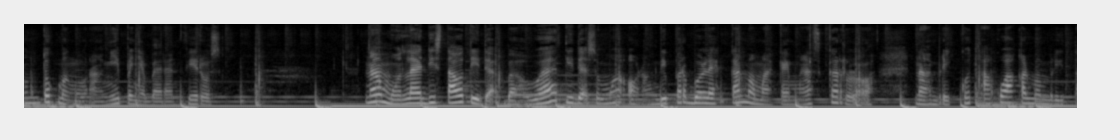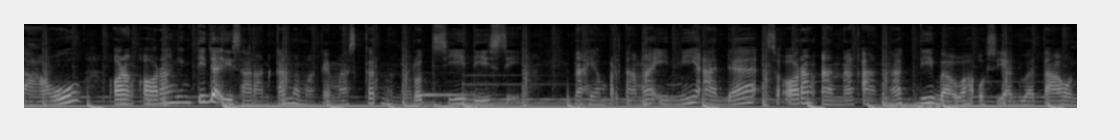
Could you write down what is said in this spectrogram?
untuk mengurangi penyebaran virus. Namun, ladies tahu tidak bahwa tidak semua orang diperbolehkan memakai masker loh. Nah, berikut aku akan memberitahu orang-orang yang tidak disarankan memakai masker menurut CDC. Nah, yang pertama ini ada seorang anak-anak di bawah usia 2 tahun.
